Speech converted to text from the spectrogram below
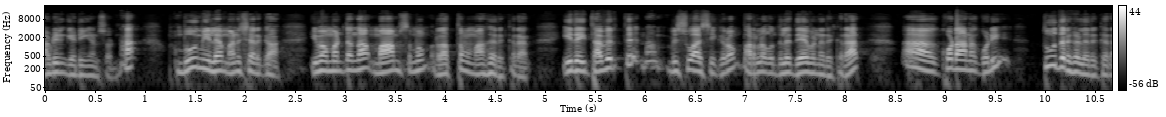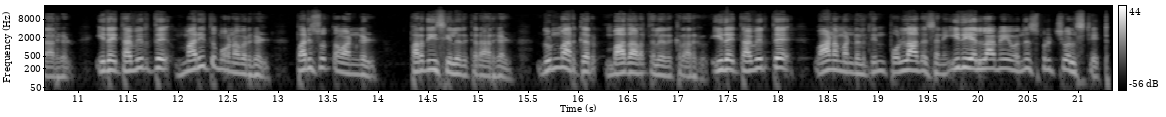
அப்படின்னு கேட்டிங்கன்னு சொன்னால் பூமியில் மனுஷன் இருக்கான் இவன் மட்டும்தான் மாம்சமும் ரத்தமுமாக இருக்கிறான். இதை தவிர்த்து நாம் விசுவாசிக்கிறோம். பரலோகத்தில் தேவன் இருக்கிறார். கோடான கொடி தூதர்கள் இருக்கிறார்கள். இதை தவிர்த்து மறித்து போனவர்கள் பரிசுத்தவான்கள் பரதீசியில் இருக்கிறார்கள் துன்மார்க்கர் பாதாளத்தில் இருக்கிறார்கள். இதை தவிர்த்து வானமண்டலத்தின் பொல்லாத சனி இது எல்லாமே வந்து ஸ்பிரிச்சுவல் ஸ்டேட்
